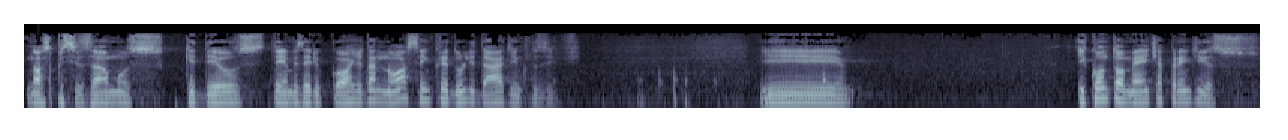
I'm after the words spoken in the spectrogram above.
nós precisamos que Deus tenha misericórdia da nossa incredulidade, inclusive. E, e com Tomé a aprende isso.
